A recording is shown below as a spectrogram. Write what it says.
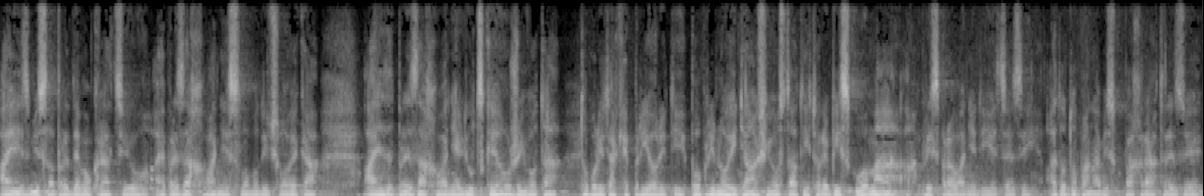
aj zmysel pre demokraciu, aj pre zachovanie slobody človeka, aj pre zachovanie ľudského života, to boli také priority. Popri mnohých ďalších ostatných, ktoré biskup má pri spravovaní diecezy. A toto pána biskupa charakterizuje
